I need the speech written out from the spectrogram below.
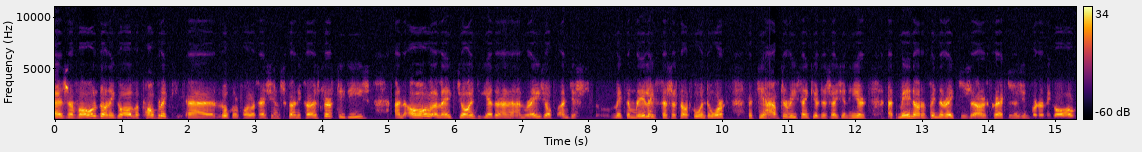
is if all Donegal, the public, uh, local politicians, county councillors, TDs, and all alike join together and, and rise up and just make them realise this is not going to work, that you have to rethink your decision here. It may not have been the right or correct decision for Donegal,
